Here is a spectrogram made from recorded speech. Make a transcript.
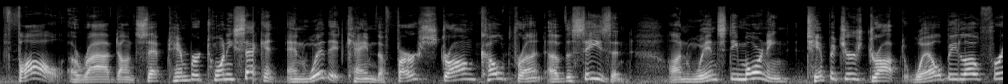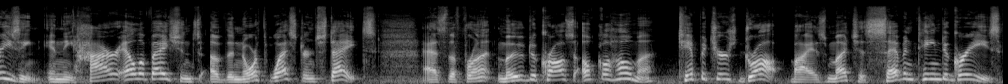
Fall arrived on September 22nd, and with it came the first strong cold front of the season. On Wednesday morning, temperatures dropped well below freezing in the higher elevations of the northwestern states. As the front moved across Oklahoma, temperatures dropped by as much as 17 degrees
